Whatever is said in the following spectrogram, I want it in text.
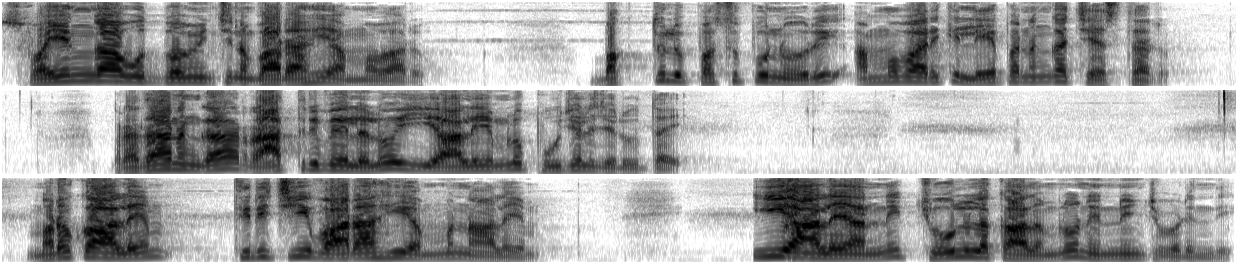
స్వయంగా ఉద్భవించిన వారాహి అమ్మవారు. భక్తులు పసుపు నూరి అమ్మవారికి లేపనంగా చేస్తారు. ప్రధానంగా రాత్రి వేళలో ఈ ఆలయంలో పూజలు జరుగుతాయి. మరొక ఆలయం తిరిచి వారాహి అమ్మన్ ఆలయం. ఈ ఆలయాన్ని చోళుల కాలంలో నిర్మించబడింది.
